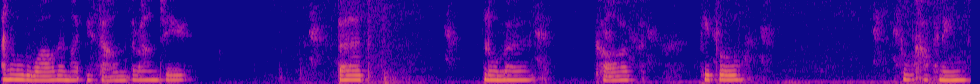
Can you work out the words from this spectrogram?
And all the while, there might be sounds around you birds, lawnmowers, cars, people. It's all happening.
